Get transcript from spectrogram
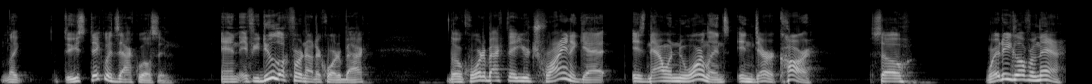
Like, do you stick with Zach Wilson? And if you do look for another quarterback, the quarterback that you're trying to get is now in New Orleans in Derek Carr. So where do you go from there?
